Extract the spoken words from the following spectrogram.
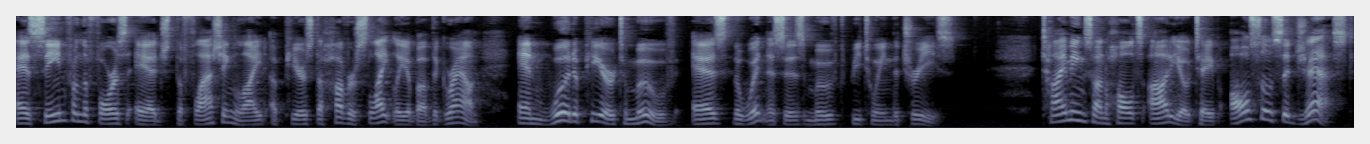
As seen from the forest edge, the flashing light appears to hover slightly above the ground and would appear to move as the witnesses moved between the trees. Timings on Halt's audio tape also suggest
